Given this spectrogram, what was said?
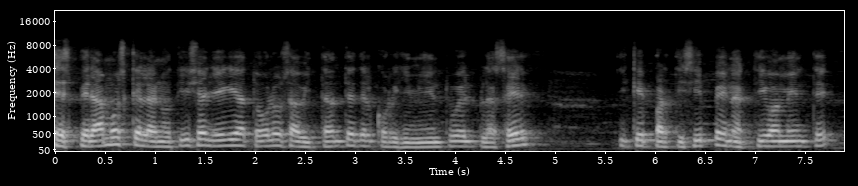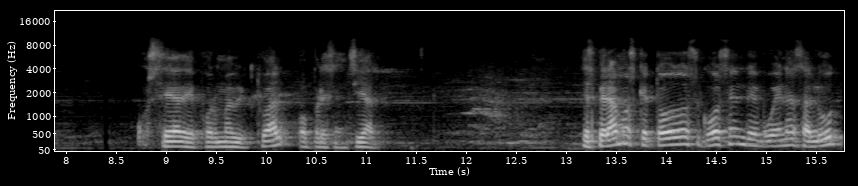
Esperamos que la noticia llegue a todos los habitantes del corregimiento del placer y que participen activamente, o sea de forma virtual o presencial. Esperamos que todos gocen de buena salud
